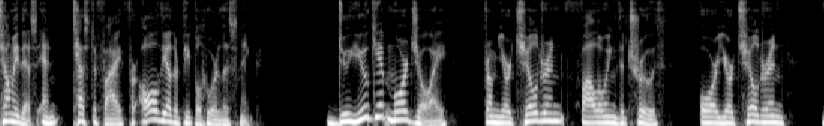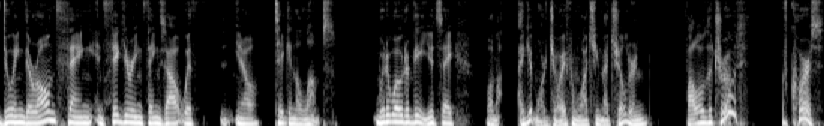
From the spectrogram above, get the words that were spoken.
Tell me this and testify for all the other people who are listening. Do you get more joy from your children following the truth or your children doing their own thing and figuring things out with, you know, taking the lumps? What would it be? You'd say, well, I get more joy from watching my children follow the truth. Of course,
